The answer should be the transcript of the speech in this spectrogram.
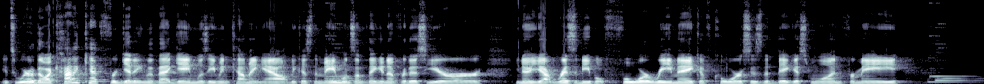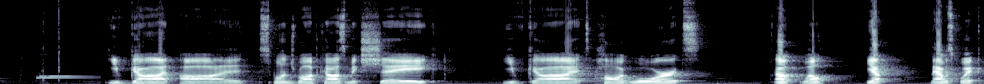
It's weird though. I kind of kept forgetting that that game was even coming out because the main ones I'm thinking of for this year are, you know, you got Resident Evil 4 remake, of course, is the biggest one for me. You've got uh, SpongeBob Cosmic Shake. You've got Hogwarts. Oh, well, yep, that was quick.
